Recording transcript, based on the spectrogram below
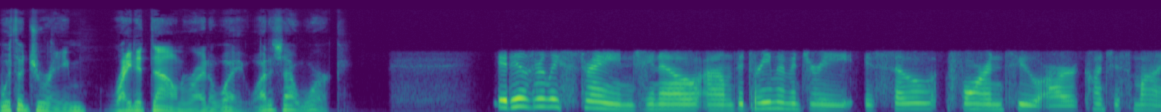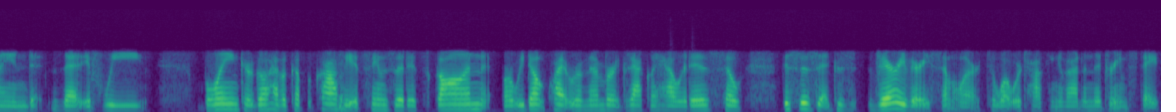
with a dream write it down right away. Why does that work it is really strange, you know. Um, the dream imagery is so foreign to our conscious mind that if we blink or go have a cup of coffee, it seems that it's gone or we don't quite remember exactly how it is. So this is ex- very, very similar to what we're talking about in the dream state.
